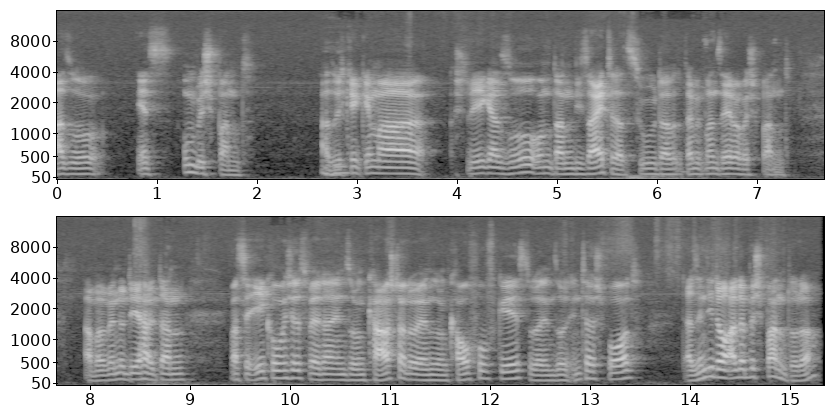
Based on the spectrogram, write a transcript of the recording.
also jetzt unbespannt. Also ich krieg immer Schläger so und dann die Seite dazu, da, damit man selber bespannt. Aber wenn du dir halt dann, was ja eh komisch ist, wenn du dann in so einen Karstadt oder in so einen Kaufhof gehst oder in so einen Intersport, da sind die doch alle bespannt, oder?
